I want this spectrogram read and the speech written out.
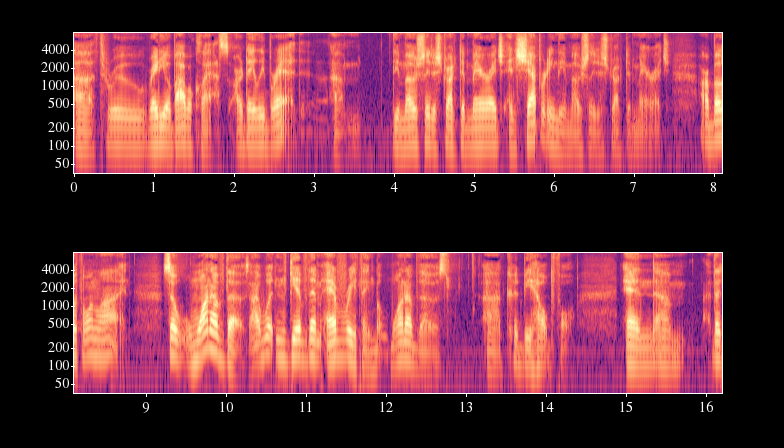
uh, through Radio Bible Class, Our Daily Bread, The Emotionally Destructive Marriage, and Shepherding the Emotionally Destructive Marriage are both online. So one of those, I wouldn't give them everything, but one of those uh, could be helpful. And um, the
